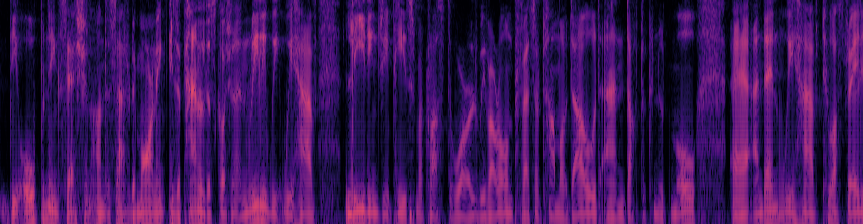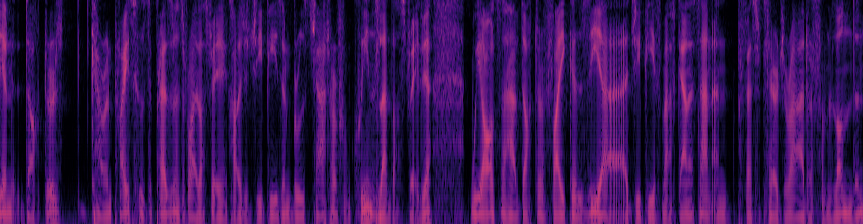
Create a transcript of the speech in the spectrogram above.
the opening session on the Saturday morning is a panel discussion, and really we, we have leading GPs from across the world. We have our own Professor Tom O'Dowd and Dr. Knut Moe, uh, and then we have two Australian doctors, Karen Price, who's the president of the Royal Australian College of GPs, and Bruce Chater from Queensland, Australia. We also have Dr. Faika Zia, a GP from Afghanistan, and Professor Claire Gerada from London.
